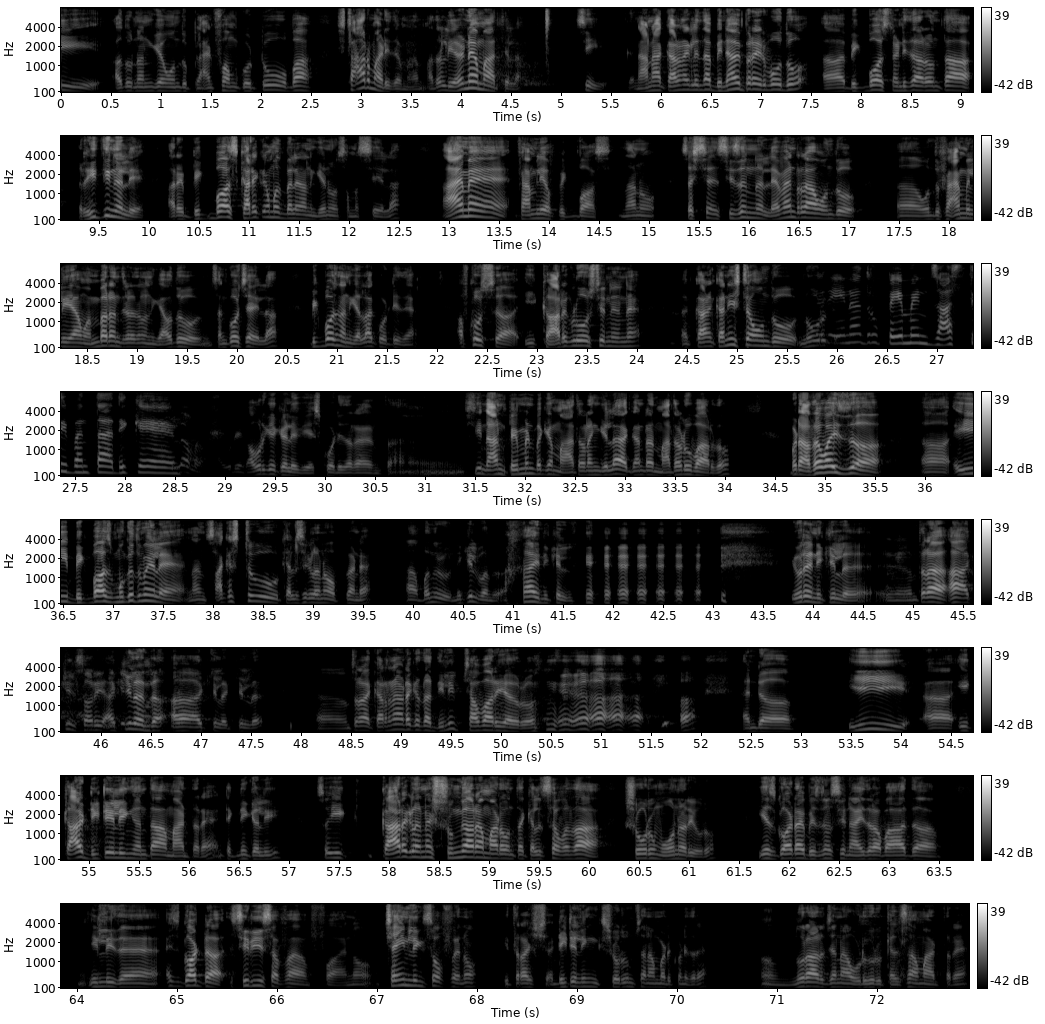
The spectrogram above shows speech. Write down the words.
ಅದು ನನಗೆ ಒಂದು ಪ್ಲ್ಯಾಟ್ಫಾರ್ಮ್ ಕೊಟ್ಟು ಒಬ್ಬ ಸ್ಟಾರ್ ಮಾಡಿದೆ ಮೇಡಮ್. ಅದರಲ್ಲಿ ಎರಡನೇ ಮಾತಿಲ್ಲ. ಸಿ, ನಾನಾ ಕಾರಣಗಳಿಂದ ಭಿನ್ನಾಭಿಪ್ರಾಯ ಇರ್ಬೋದು ಬಿಗ್ ಬಾಸ್ ನಡೀತಾ ಇರೋಂಥ ರೀತಿನಲ್ಲಿ. ಅರೆ ಬಿಗ್ ಬಾಸ್ ಕಾರ್ಯಕ್ರಮದ ಮೇಲೆ ನನಗೇನು ಸಮಸ್ಯೆ ಇಲ್ಲ. I am a family of Bigg Boss. ನಾನು ಸೆಷನ್ ಸೀಸನ್ ಲೆವೆನ್ರ ಒಂದು ಒಂದು ಫ್ಯಾಮಿಲಿಯ ಮೆಂಬರ್ ಅಂತ ಹೇಳಿದ್ರೆ ನನಗೆ ಯಾವುದೂ ಸಂಕೋಚ ಇಲ್ಲ. ಬಿಗ್ ಬಾಸ್ ನನಗೆಲ್ಲ ಕೊಟ್ಟಿದೆ. ಅಫ್ಕೋರ್ಸ್, ಈ ಕಾರ್ಗಳು ಅಷ್ಟೇನೆ ಕನಿಷ್ಠ ಒಂದು ನೂರು ಏನಾದರೂ ಪೇಮೆಂಟ್ ಜಾಸ್ತಿ ಬಂತ ಅದಕ್ಕೆ? ಅವ್ರಿಗೆ ಅವ್ರಿಗೆ ಕೇಳಿ ಎಷ್ಟು ಕೊಟ್ಟಿದ್ದಾರೆ ಅಂತ. ಸಿ ನಾನು ಪೇಮೆಂಟ್ ಬಗ್ಗೆ ಮಾತಾಡಂಗಿಲ್ಲ ಯಾಕಂದ್ರೆ ಅದು ಮಾತಾಡಬಾರ್ದು. ಬಟ್ ಅದರ್ವೈಸ್ ಈ ಬಿಗ್ ಬಾಸ್ ಮುಗಿದ ಮೇಲೆ ನಾನು ಸಾಕಷ್ಟು ಕೆಲಸಗಳನ್ನು ಒಪ್ಕೊಂಡೆ. ಆ, ಬಂದ್ರು ನಿಖಿಲ್ ಬಂದ್ರು. ಹಾಯ್ ನಿಖಿಲ್. ಇವರೇ ನಿಖಿಲ್. ಒಂಥರ ಆ ಅಖಿಲ್ ಸಾರಿ ಅಖಿಲ್ ಅಂತ ಆ, ಅಖಿಲ್ ಅಖಿಲ್. ಆ, ಒಂಥರ ಕರ್ನಾಟಕದ ದಿಲೀಪ್ ಚಾವಾರಿ ಅವರು. ಆ್ಯಂಡ್ ಈ ಈ ಕಾರ್ ಡೀಟೇಲಿಂಗ್ ಅಂತ ಮಾಡ್ತಾರೆ ಟೆಕ್ನಿಕಲಿ ಸೊ ಈ ಕಾರ್ಗಳನ್ನು ಶೃಂಗಾರ ಮಾಡುವಂಥ ಕೆಲಸವಾದ ಶೋರೂಮ್ ಓನರ್ ಇವರು. He's got a business in Hyderabad ಇಲ್ಲಿದೆ. ಇಸ್ ಗಾಟ್ ಸಿರೀಸ್ ಆಫ್ ಏನೋ ಚೈನ್ ಲಿಂಕ್ಸ್ ಆಫ್ ಏನೋ ಈ ಥರ ಡಿಟೇಲಿಂಗ್ ಶೋರೂಮ್ಸನ್ನು ಮಾಡ್ಕೊಂಡಿದ್ದಾರೆ ನೂರಾರು ಜನ ಹುಡುಗರು ಕೆಲಸ ಮಾಡ್ತಾರೆ.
